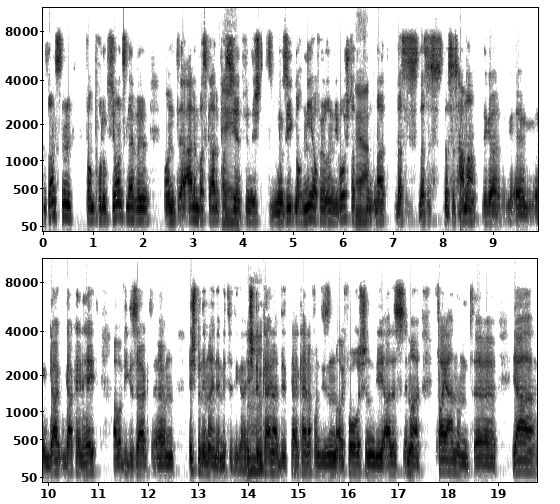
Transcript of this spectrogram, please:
ansonsten vom Produktionslevel und äh, allem, was gerade passiert, finde ich, dass Musik noch nie auf höherem Niveau stattgefunden hat. Das ist, das ist, das ist Hammer, Digga. Äh, gar, gar kein Hate. Aber wie gesagt, ähm, ich bin immer in der Mitte, Digga. Ich Mhm. bin keiner, keiner von diesen euphorischen, die alles immer feiern und äh, ja,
